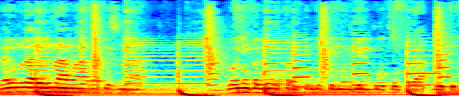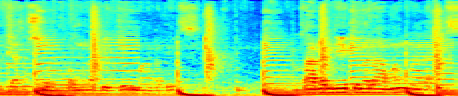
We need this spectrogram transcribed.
lalong lalong na mga katips na huwag niyong kalimutan pindutin yung bell button para updated ka sa sunod pang mga video mga katips. Akin dito na lamang mga katips.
